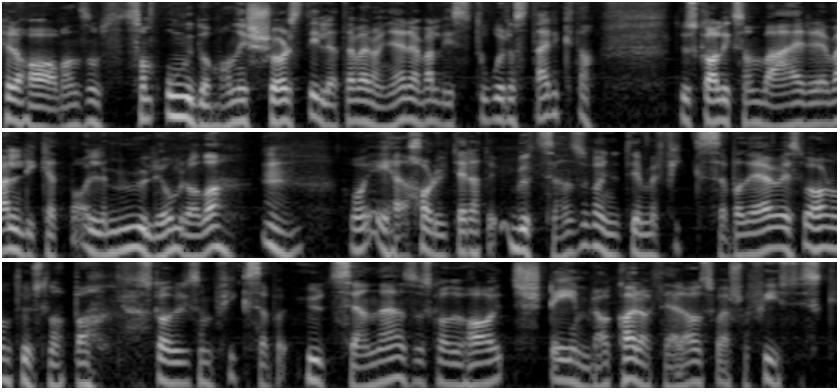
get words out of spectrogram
kravene som, som ungdommene sjøl stiller til hverandre, er veldig store og sterke. Du skal liksom være vellykket på alle mulige områder. Mm. Og er, har du ikke det rette utseendet, så kan du til og med fikse på det hvis du har noen tusenlapper. Så skal du liksom fikse på utseendet, så skal du ha steinbra karakterer, du skal være så fysisk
